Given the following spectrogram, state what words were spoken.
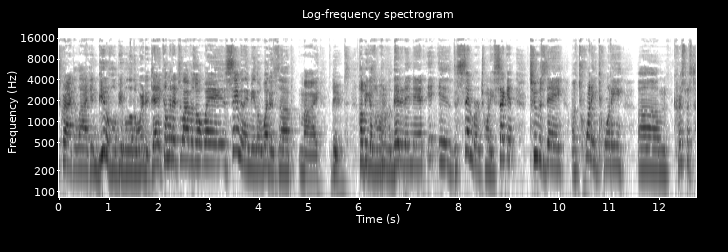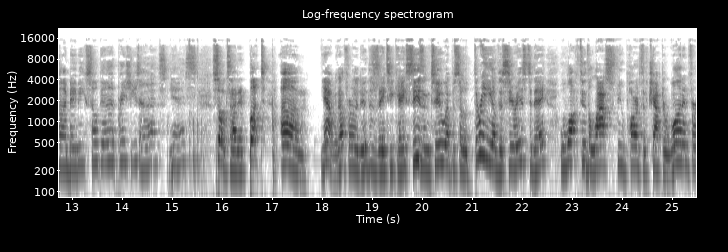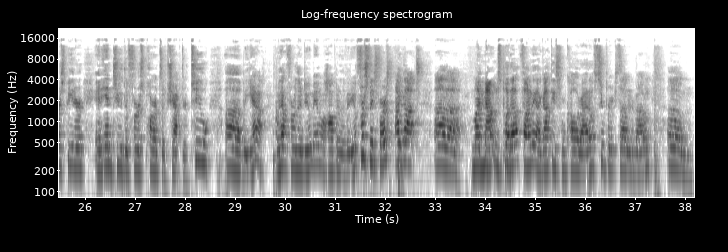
What's crack a lacking? Beautiful people of the world today. Coming at you live as always. Samuel Milo, what is up, my dudes? Hope you guys have a wonderful day today, man. It is December 22nd, Tuesday of 2020. Um, Christmas time, baby. So good. Praise Jesus. Yes. So excited. But, um, yeah, without further ado, this is ATK Season 2, Episode 3 of the series. Today, we'll walk through the last few parts of Chapter 1 in First Peter and into the first parts of Chapter 2. Uh, but yeah, without further ado, man, we'll hop into the video. First things first, I got uh, my mountains put up. Finally, I got these from Colorado. Super excited about them. Um,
